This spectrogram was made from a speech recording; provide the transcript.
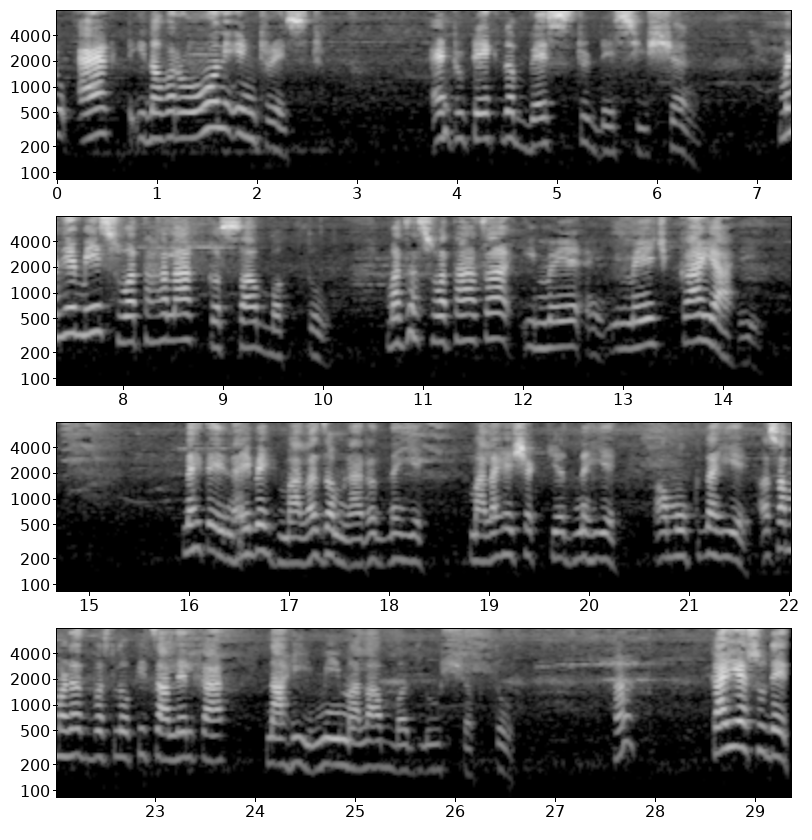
to act in our own interest and to take the best decision म्हणजे मी स्वतःला कसा बघतो? माझा स्वतःचा इमे इमेज काय आहे? नाही ते नाही बाई मला जमणारच नाही आहे मला हे शक्यच आहे अमुक आहे असं म्हणत बसलो की चालेल का? नाही मी मला बदलू शकतो. हां? काही असू देत.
